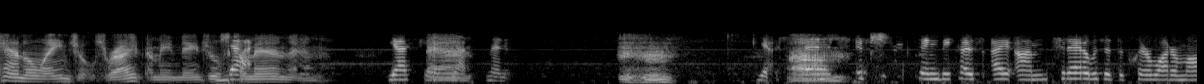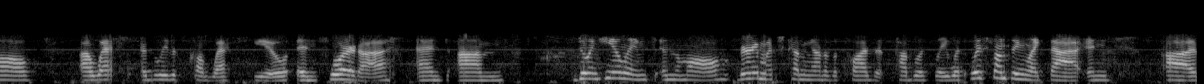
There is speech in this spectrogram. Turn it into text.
channel angels, right? I mean angels Yes. come in and yes, yes, And- yes, many. mhm. Yes, and Um, it's interesting because I um today I was at the Clearwater Mall, uh, West I believe it's called Westview in Florida, and um doing healings in the mall, very much coming out of the closet publicly with with something like that, and uh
